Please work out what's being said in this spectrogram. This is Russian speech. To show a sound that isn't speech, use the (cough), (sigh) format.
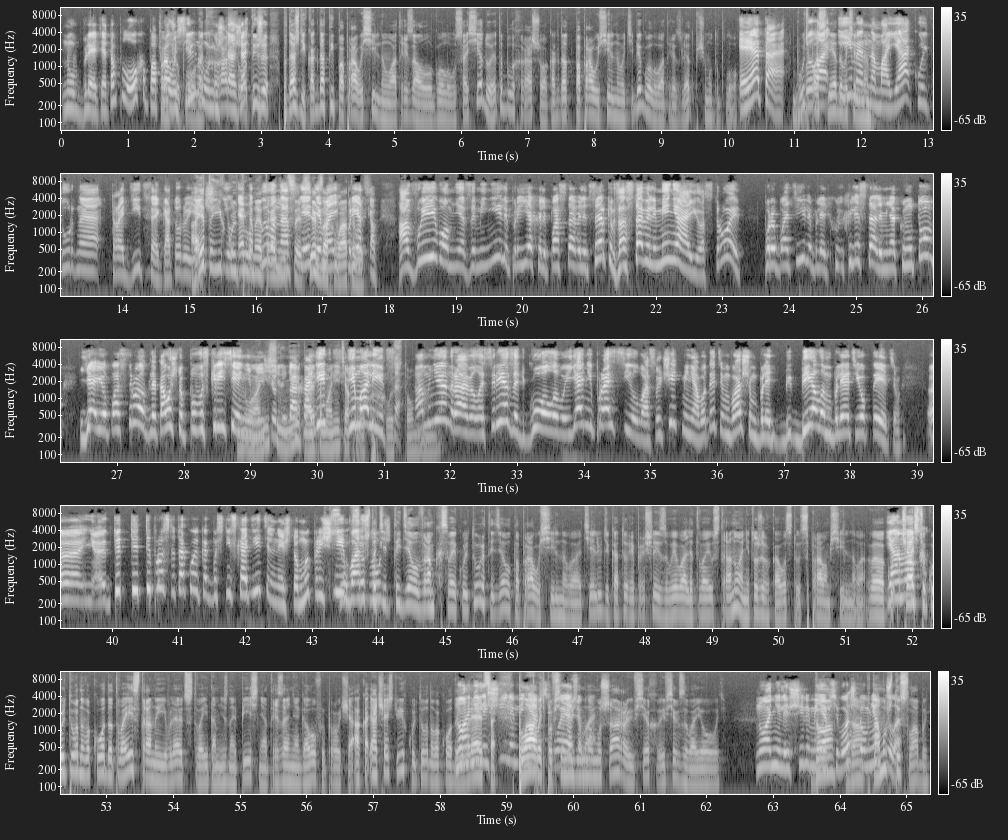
Ну, блядь, это плохо. По праву Чё, чё плохо? Это хорошо. уничтожать. Ты же, подожди, когда ты по праву сильному отрезал голову соседу, это было хорошо. А когда по праву сильного тебе голову отрезали, это почему-то плохо. Это Будь была именно моя культурная традиция, которую А я это их культурная Это было традиция, наследие моих предков. А вы его мне заменили, приехали, поставили церковь, заставили меня ее строить, поработили, блядь, хлестали меня кнутом, я ее построил для того, чтобы по воскресеньям Ну, еще сильнее, туда ходить и молиться. хлыстом. А мне нравилось резать головы, я не просил вас учить меня вот этим вашим, блядь, белым, блядь, ёпта этим. Э, Ты, ты, ты просто такой как бы снисходительный, что мы пришли Все, вас что научить. ты, ты делал в рамках своей культуры, ты делал по праву сильного. Те люди, которые пришли и завоевали твою страну, они тоже руководствуются правом сильного. Э, Я мог- Частью культурного кода твоей страны являются твои, там, не знаю, песни, отрезание голов и прочее. А, а частью их культурного кода Но они является меня плавать по всему этого. земному шару и всех, и всех завоевывать. Ну, они лишили меня Да, всего, да, что у меня потому было. что ты слабый.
